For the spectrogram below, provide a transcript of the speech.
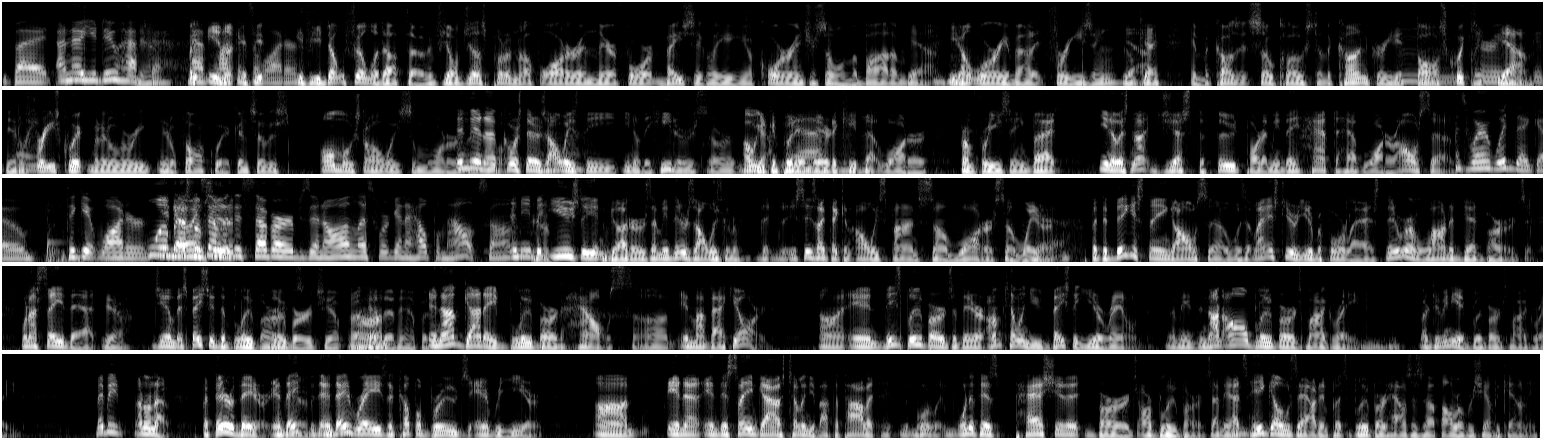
But I know you do have to have you know, pockets if you, of water. If you don't fill it up, though, if you'll just put enough water in there for basically a quarter inch or so on the bottom, Yeah. you don't worry about it freezing. Yeah. Okay, and because it's so close to the concrete, it thaws quickly. Mm, True, Yeah. good It'll point. freeze quick, but it'll re- it'll thaw quick, and so there's almost always some water. And then, of course, there's always mm-hmm. the you know the heaters, or Oh, you yeah. can put in there to keep mm-hmm. that water from freezing. But you know, it's not just the food part. I mean, they have to have water also. Is where would they go to get water? Well, you but know, in some saying. of the suburbs and all, unless we're going to help them out some. I mean, but usually in mm-hmm. gutters, I mean, there's always going to. It seems like they can always find some water somewhere. Yeah. But the biggest thing also was that last year, or year before last, there were a lot of dead birds. When I say that, yeah, Jim, especially the bluebirds. bluebirds. Yep, I Um, had that happen. And I've got a bluebird house uh, in my backyard. Uh, and these bluebirds are there, I'm telling you, basically year round. I mean, not all bluebirds migrate, or do any of bluebirds migrate? Maybe, I don't know. But they're there, and they and they raise a couple broods every year. Um, and, uh, and the same guy I was telling you about the pilot, one of his passionate birds are bluebirds. I mean, that's he goes out and puts bluebird houses up all over Shelby County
